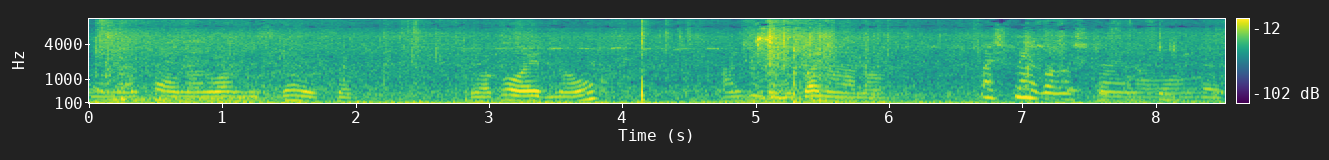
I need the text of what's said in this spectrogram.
And the final one this guy, so we are go ahead now and do the banana. Watch me go. Final one there.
